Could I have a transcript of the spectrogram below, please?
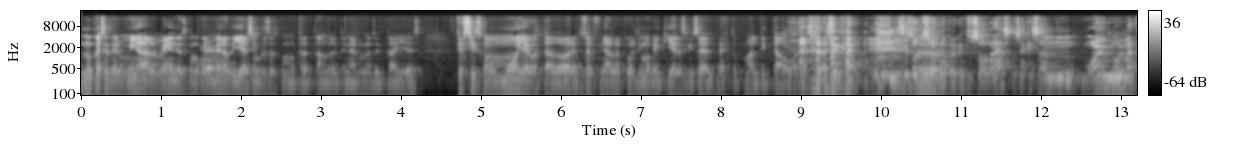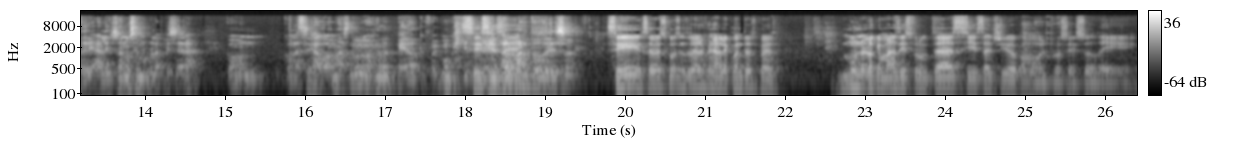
Nunca se termina realmente, es como que el mero día siempre estás como tratando de tener algunos detalles. Entonces sí es como muy agotador, entonces al final lo que último que quieres quizás es ver tu maldita obra. Es que sobre, todo creo que tus obras, o sea, que son muy, muy materiales, o sea, no sé, por la pecera con, con las Sí. caguamas, no me imagino el pedo que fue como que sí, sí. armar todo eso. Sí, sabes justo, entonces al final de cuentas, pues, uno lo que más disfruta, sí está chido como el proceso de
